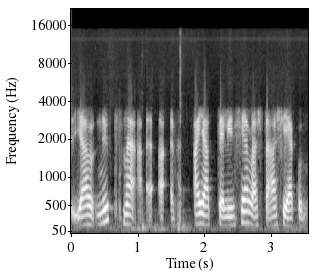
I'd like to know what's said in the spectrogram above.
ja nyt mä ajattelin sellaista asiaa, kun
